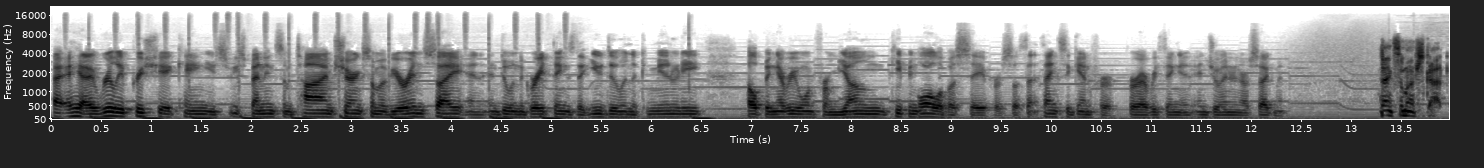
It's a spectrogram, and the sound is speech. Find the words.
hey, I really appreciate Kayne you, you spending some time sharing some of your insight and, and doing the great things that you do in the community helping everyone from young, keeping all of us safer. So th- thanks again for, for everything and, and joining our segment. Thanks so much, Scott.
